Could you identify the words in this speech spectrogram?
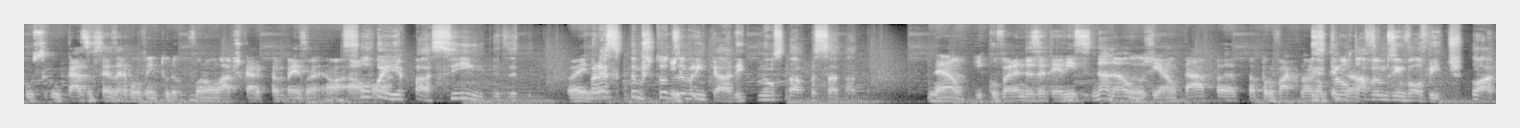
o, o caso do César Boaventura que foram lá buscar papéis ao, ao foi, pá, sim. Quer dizer, Foi, não. parece que estamos todos E- a brincar e que não se está a passar nada. Não, e que o Varandas até disse: não, não, eles vieram cá para, para provar que nós não que não temos. nada." estávamos envolvidos. Claro,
